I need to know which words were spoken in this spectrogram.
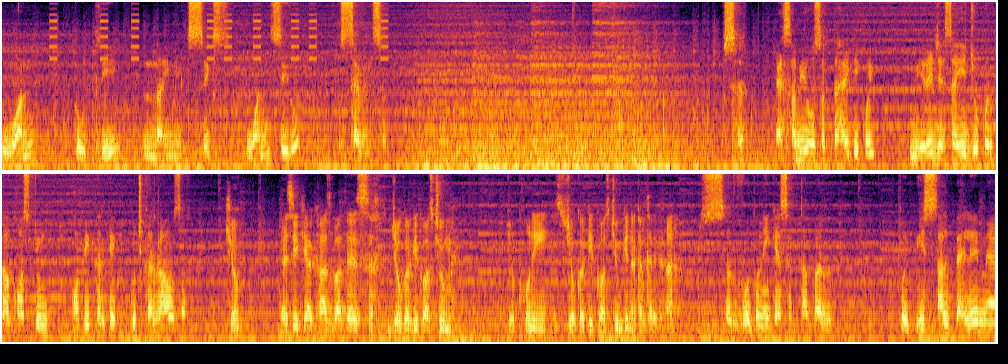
One two three nine eight six one zero seven sir. Sir ऐसा भी हो सकता है कि कोई मेरे जैसा ही जोकर का कॉस्ट्यूम कॉपी करके कुछ कर रहा हो सर? क्यों? ऐसी क्या खास बात है इस जोकर की कॉस्ट्यूम में? जो खूनी इस जोकर की कॉस्ट्यूम की नकल करेगा। हाँ? सर वो तो नहीं कह सकता पर कोई 20 साल पहले मैं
